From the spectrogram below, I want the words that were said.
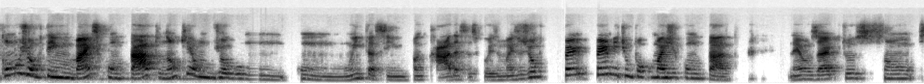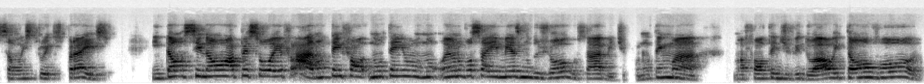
como o jogo tem mais contato, não que é um jogo com muita, assim, pancada, essas coisas, mas o jogo per permite um pouco mais de contato, né? Os árbitros são, são instruídos para isso. Então, senão a pessoa ia falar, ah, não tem, não tenho, não, eu não vou sair mesmo do jogo, sabe? Tipo, não tem uma, uma falta individual, então eu vou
